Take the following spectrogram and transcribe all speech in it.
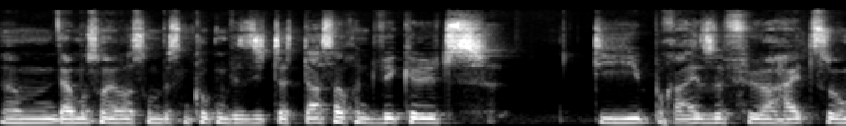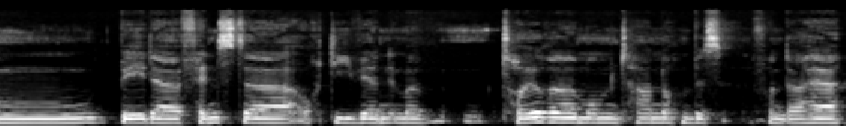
Ähm, da muss man einfach so ein bisschen gucken, wie sich das, das auch entwickelt. Die Preise für Heizung, Bäder, Fenster, auch die werden immer teurer momentan noch ein bisschen. Von daher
